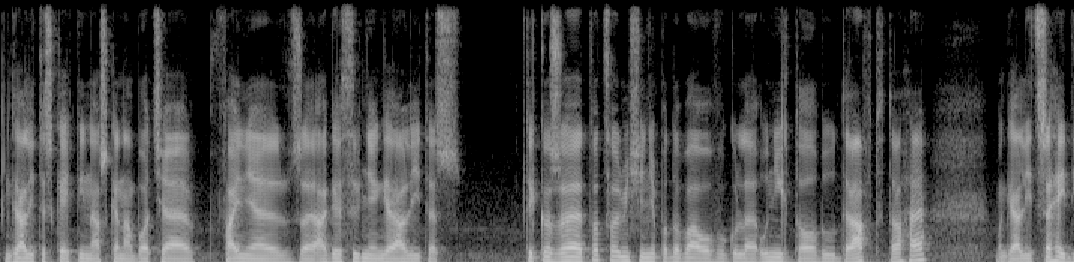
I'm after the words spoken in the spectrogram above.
Grali też Caitlyn Ashkę na bocie. Fajnie, że agresywnie grali też. Tylko, że to co mi się nie podobało w ogóle u nich to był draft trochę. Grali trzech AD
